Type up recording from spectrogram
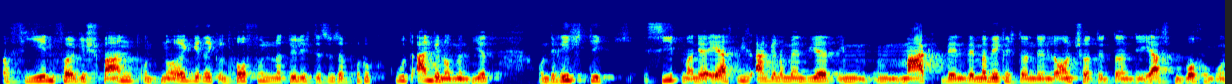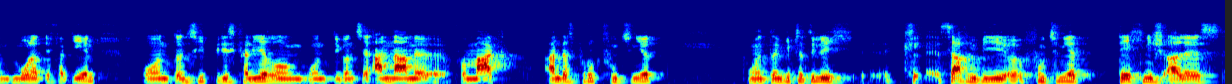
auf jeden Fall gespannt und neugierig und hoffen natürlich, dass unser Produkt gut angenommen wird. Und richtig sieht man ja erst, wie es angenommen wird im, im, Markt, wenn, wenn man wirklich dann den Launch hat und dann die ersten Wochen und Monate vergehen und dann sieht, wie die Skalierung und die ganze Annahme vom Markt an das Produkt funktioniert. Und dann gibt es natürlich Sachen wie, äh, funktioniert technisch alles,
